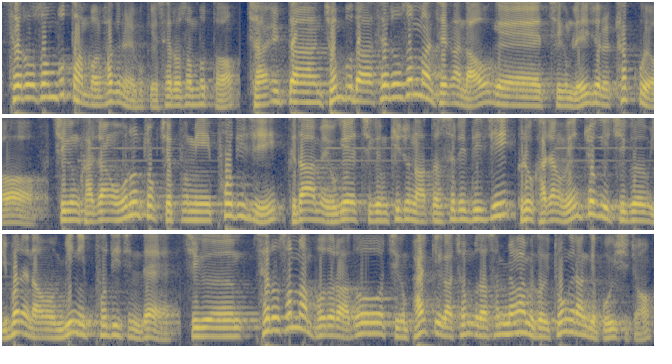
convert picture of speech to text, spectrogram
세로선부터 한번 확인을 해볼게요. 세로선부터. 자, 일단 전부 다 세로선만 제가 나오게 지금 레이저를 켰고요. 지금 가장 오른쪽 제품이 4DG, 그 다음에 이게 지금 기존 나왔던 3DG, 그리고 가장 왼쪽이 지금 이번에 나온 미니 4DG인데 지금 세로선만 보더라도 지금 밝기가 전부 다 선명함이 거의 동일한 게 보이시죠?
